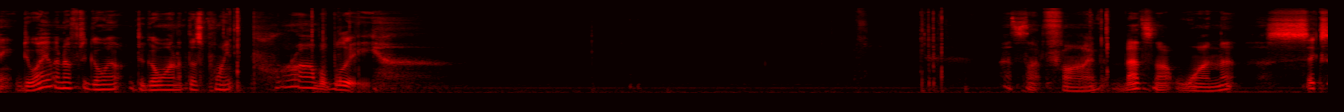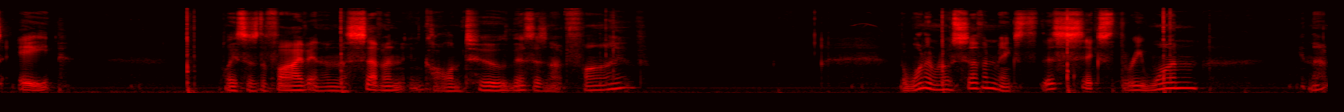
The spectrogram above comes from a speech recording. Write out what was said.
think, do I have enough to go out to go on at this point? Probably. That's not five. That's not one. Six, eight places the five, and then the seven in column two. This is not five. The one in row seven makes this six, three, one that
